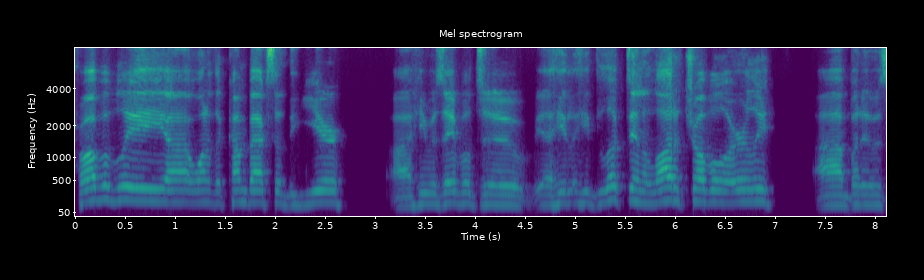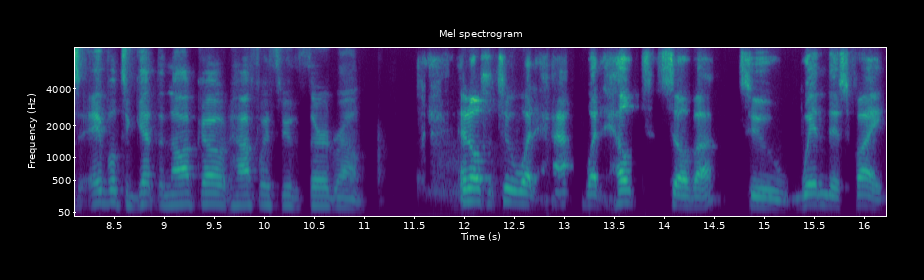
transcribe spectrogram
probably uh, one of the comebacks of the year. Uh, he was able to, yeah, he, he looked in a lot of trouble early, uh, but it was able to get the knockout halfway through the third round. And also, too, what ha- what helped Silva to win this fight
